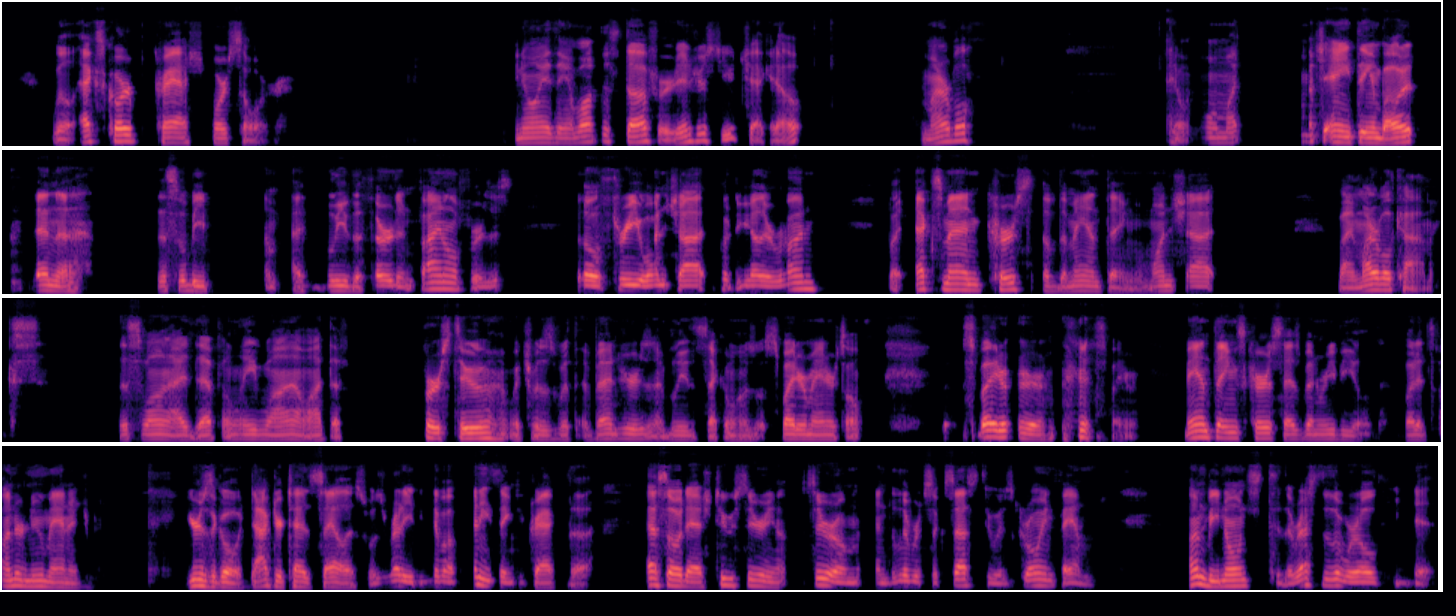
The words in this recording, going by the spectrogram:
will X Corp crash or soar? If you know anything about this stuff or it interests you, check it out. Marvel. I don't know much much anything about it. Then uh, this will be, um, I believe, the third and final for this little three one shot put together run. But X Men Curse of the Man Thing, one shot by Marvel Comics. This one I definitely want. I want the first two, which was with Avengers, and I believe the second one was with Spider Man or something. Spider er, or Spider Man Thing's curse has been revealed, but it's under new management. Years ago, Dr. Ted Sallis was ready to give up anything to crack the SO-2 serum and deliver success to his growing family. Unbeknownst to the rest of the world, he did.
